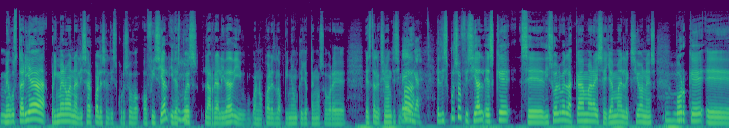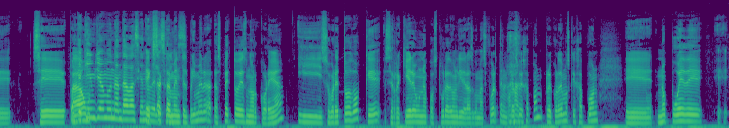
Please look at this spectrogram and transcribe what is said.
me gustaría primero analizar cuál es el discurso oficial y después la realidad y bueno, cuál es la opinión que yo tengo sobre esta elección anticipada. Venga. El discurso oficial es que se disuelve la Cámara y se llama elecciones porque eh, se Porque un- Kim Jong-un andaba haciendo de las Exactamente, el primer aspecto es Norcorea y sobre todo que se requiere una postura de un liderazgo más fuerte. En el Ajá. caso de Japón, recordemos que Japón eh, no puede eh,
